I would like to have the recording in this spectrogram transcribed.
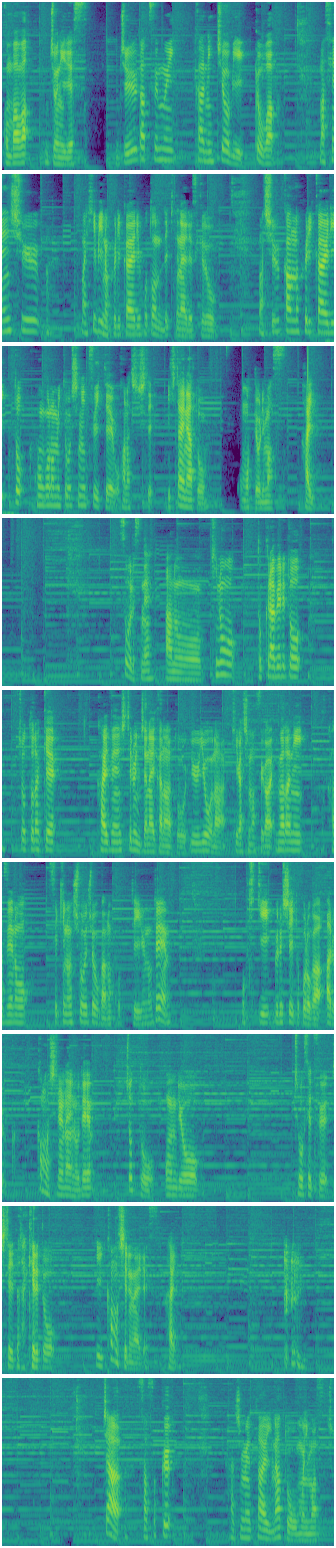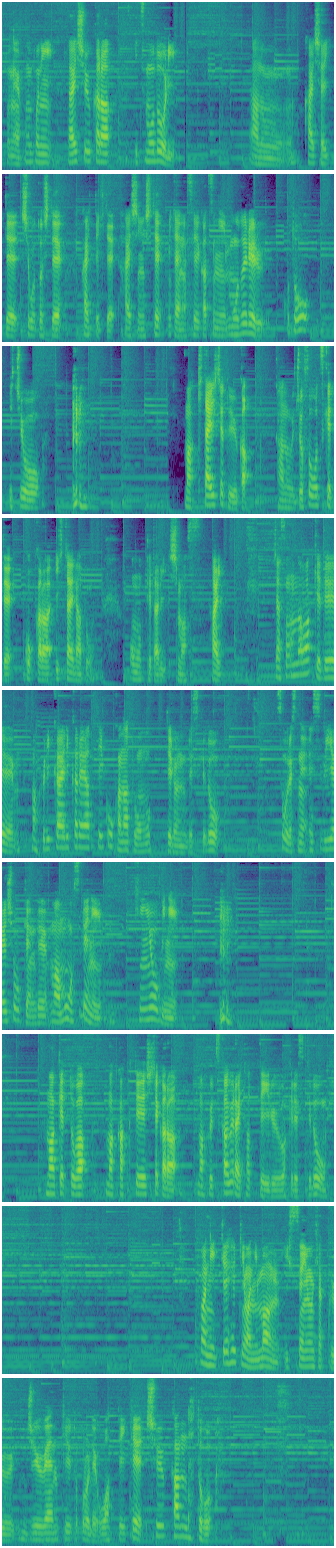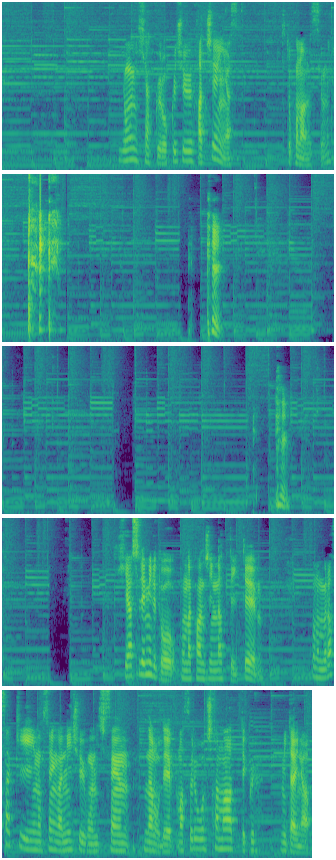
こんばんは、ジョニーです。10月6日日曜日、今日は、まあ、先週、まあ、日々の振り返りほとんどできてないですけど、まあ、週間の振り返りと今後の見通しについてお話ししていきたいなと思っております。はい。そうですね。あのー昨日と比べると、ちょっとだけ改善してるんじゃないかなというような気がしますが、未だに風邪の咳の症状が残っているので、お聞き苦しいところがあるかもしれないので、ちょっと音量調節していただけるといいかもしれないです。はい。じゃあ、早速始めたいなと思います。ちょっとね、本当に来週からいつも通り、あのー会社行って仕事して帰ってきて配信してみたいな生活に戻れることを一応まあ、期待してというか、あの、助走をつけて、ここから行きたいなと思ってたりします。はい。じゃあ、そんなわけで、まあ、振り返りからやっていこうかなと思ってるんですけど、そうですね、SBI 証券で、まあ、もうすでに金曜日に マーケットが、ま、確定してから、ま、2日ぐらい経っているわけですけど、まあ、日経平均は2万1410円っていうところで終わっていて、週間だと468円安ってとこなんですよね。日足で見るとこんな感じになっていて、この紫の線が25日線なので、まあ、それを下回ってくるみたいな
